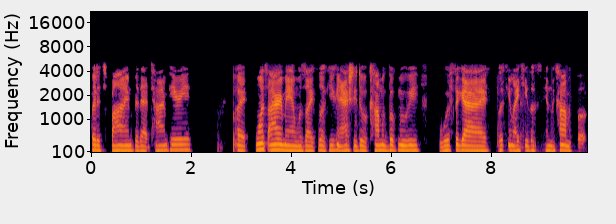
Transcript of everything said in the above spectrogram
but it's fine for that time period. But once Iron Man was like, look, you can actually do a comic book movie with the guy looking like he looks in the comic book,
